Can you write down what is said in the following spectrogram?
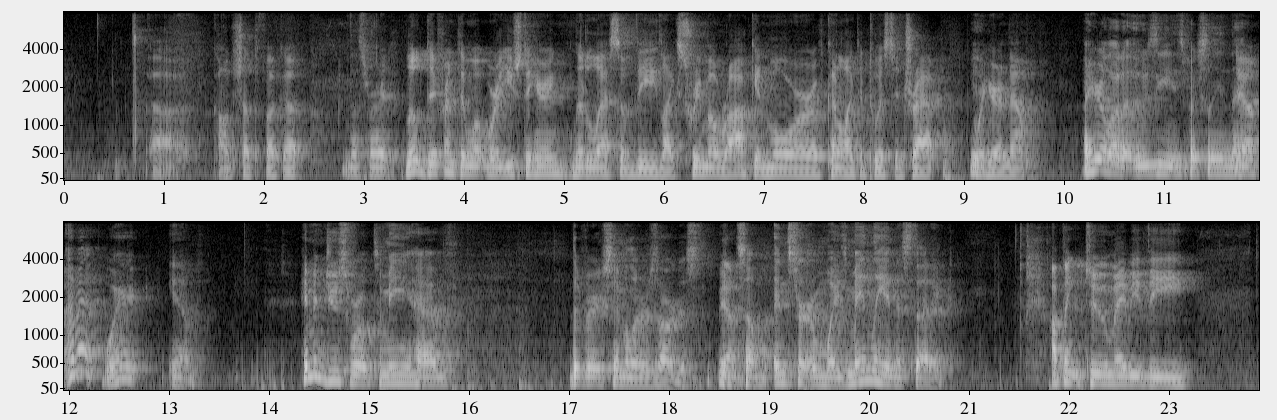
uh, called "Shut the Fuck Up." That's right. A little different than what we're used to hearing. A little less of the like screamo rock and more of kind of like the twisted trap we're hearing now. I hear a lot of Uzi, especially in that. Yeah. I'm at where you know, him and Juice WRLD to me have they're very similar as artists Yeah. in some in certain ways, mainly in aesthetic. I think too maybe the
